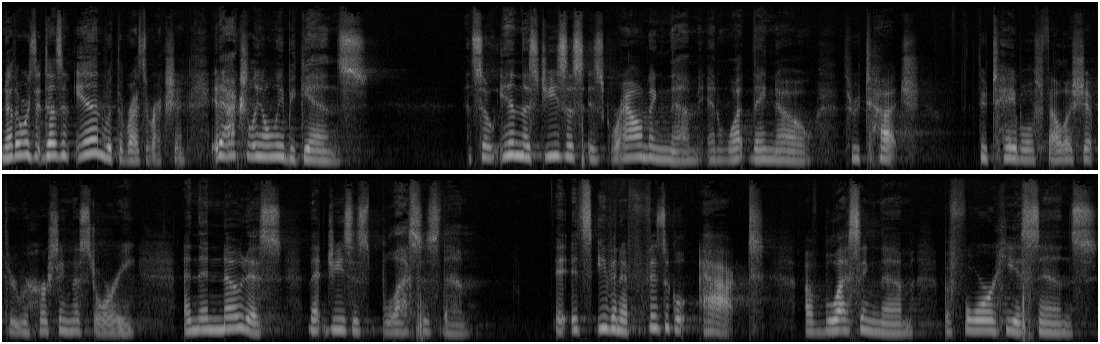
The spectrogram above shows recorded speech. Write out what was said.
In other words, it doesn't end with the resurrection, it actually only begins. And so, in this, Jesus is grounding them in what they know through touch, through table fellowship, through rehearsing the story. And then notice that Jesus blesses them. It's even a physical act of blessing them before he ascends.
